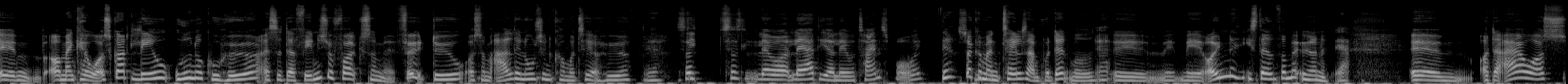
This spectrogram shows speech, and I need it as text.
øhm, og man kan jo også godt leve uden at kunne høre. Altså, der findes jo folk, som er født døve, og som aldrig nogensinde kommer til at høre. ja. Så, så laver, lærer de at lave tegnsprog, ikke? Ja, så kan man tale sammen på den måde, Ja. øh, med, med øjnene i stedet for med ørerne. Ja. Øhm, og der er jo også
